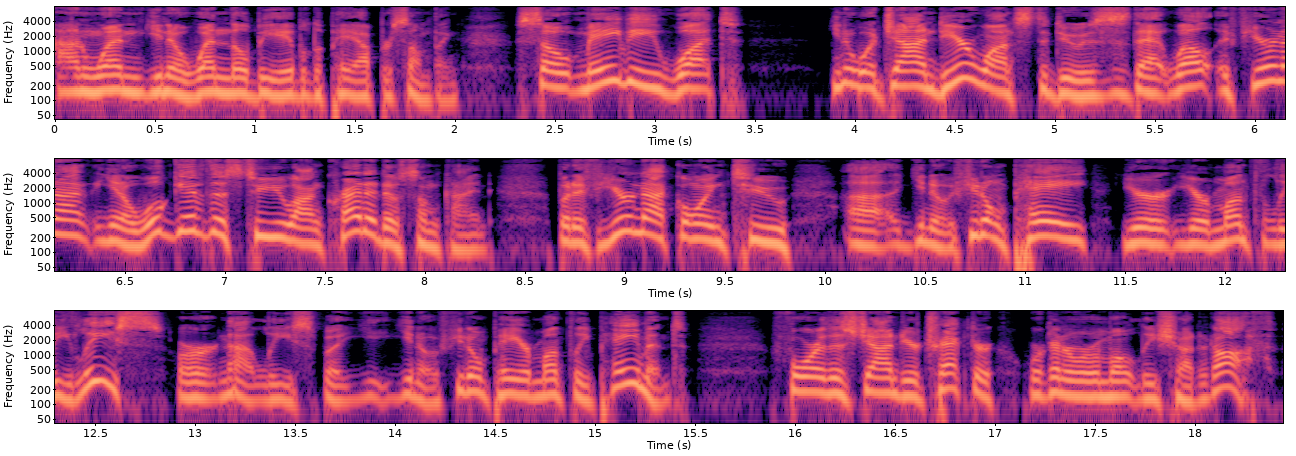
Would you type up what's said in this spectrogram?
on when you know when they'll be able to pay up or something. So maybe what you know what John Deere wants to do is, is that well if you're not you know we'll give this to you on credit of some kind but if you're not going to uh, you know if you don't pay your your monthly lease or not lease but you, know if you don't pay your monthly payment for this John Deere tractor we're going to remotely shut it off.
